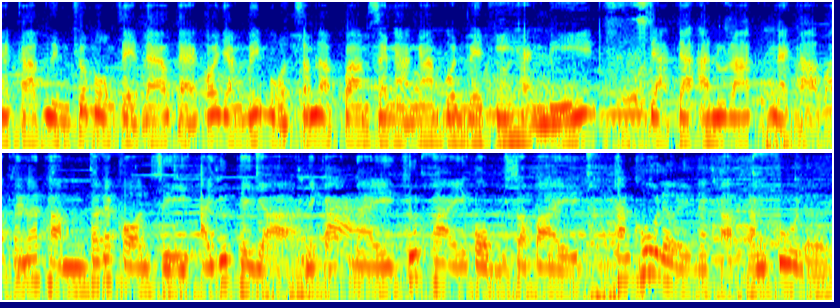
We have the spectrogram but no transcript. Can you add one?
นะครับหนึ่งชั่วโมงเสร็จแล้ว แต่ก็ยังไม่หมดสำหรับความสง่างามบนเวทีแห่งนี้ อยากจะอนุรักษ์นะครับ วัฒนธรรมพระนครศรีอยุธยานะครับค่ะในชุดไทยห่มสบายทั้งคู่เลยนะครับ ทั้งคู่เลย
